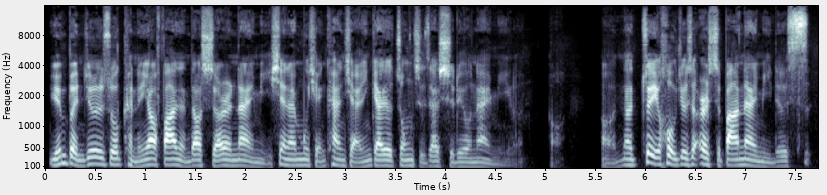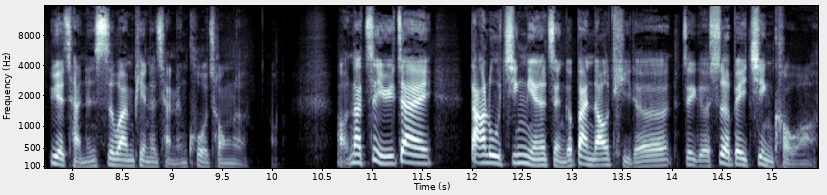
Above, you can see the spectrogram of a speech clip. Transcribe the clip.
原本就是说可能要发展到十二奈米，现在目前看起来应该就终止在十六奈米了。好，好，那最后就是二十八奈米的四月产能四万片的产能扩充了。好，那至于在大陆今年的整个半导体的这个设备进口啊，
